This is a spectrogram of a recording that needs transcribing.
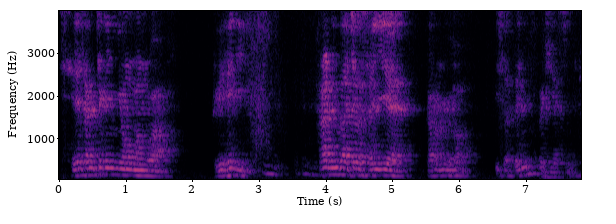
세상적인 욕망과 계획이 하나님과 저 사이에 가로밀어 있었던 것이었습니다.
